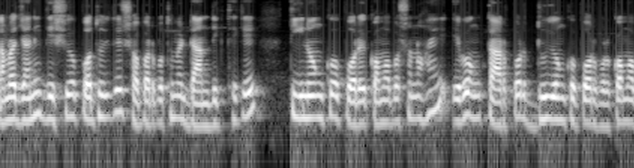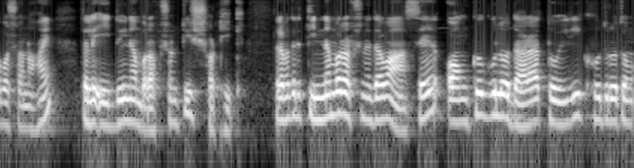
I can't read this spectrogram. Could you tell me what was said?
আমরা জানি দেশীয় পদ্ধতিতে সবার প্রথমে ডান দিক থেকে তিন অঙ্ক পরে কমা বসানো হয় এবং তারপর দুই অঙ্ক পর পর কমা বসানো হয়। তাহলে এই দুই নম্বর অপশনটি সঠিক। তাহলে আমাদের তিন নম্বর অপশনে দেওয়া আছে, অঙ্কগুলো দ্বারা তৈরি ক্ষুদ্রতম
